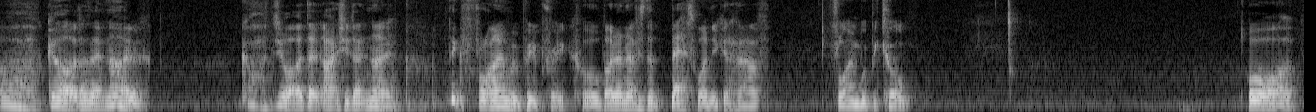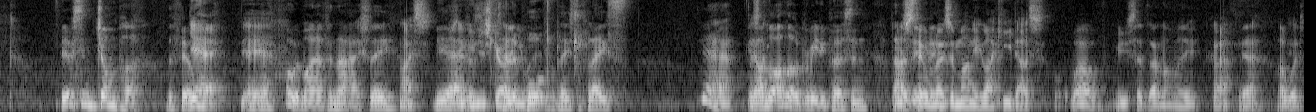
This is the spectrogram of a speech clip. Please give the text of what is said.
Oh God, I don't know. God, you know? I don't. I actually don't know. I think flying would be pretty cool, but I don't know if it's the best one you could have. Flying would be cool. Or, you ever seen Jumper, the film? Yeah, yeah, yeah. Oh, I wouldn't mind having that actually. Nice. Yeah, so you can just just teleport anywhere. from place to place. Yeah, you That's know, I'm, cool. not, I'm not a greedy person. That You steal loads of money like he does. Well, you said that, not me. Well, Yeah, I would.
